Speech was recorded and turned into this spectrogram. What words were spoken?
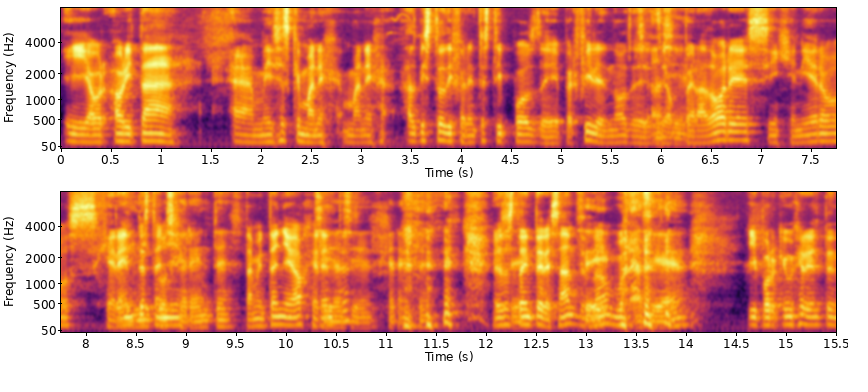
Y ahorita ah, me dices que maneja, maneja, has visto diferentes tipos de perfiles, ¿no? De, operadores, ingenieros, gerentes. Técnicos, gerentes. ¿También te han llegado gerentes? Sí, así es, gerente. Eso está interesante, ¿no? así es. ¿Y por qué un gerente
